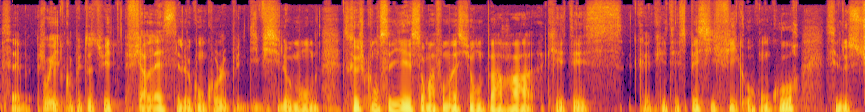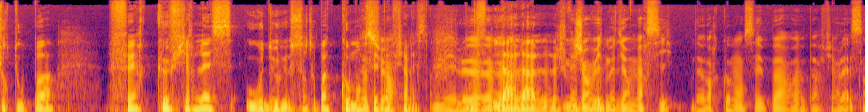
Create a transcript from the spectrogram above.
Seb, je Oui. peux te couper tout de suite. Fearless, c'est le concours le plus difficile au monde. Ce que je conseillais sur ma formation para, qui était, qui était spécifique au concours, c'est ne surtout pas faire que Fearless ou de surtout pas commencer par. Fearless. Mais, Donc, là, là, là, je mais j'ai envie de me dire merci d'avoir commencé par, euh, par Fearless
